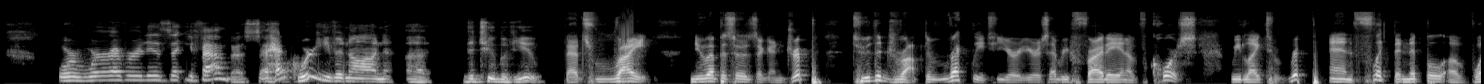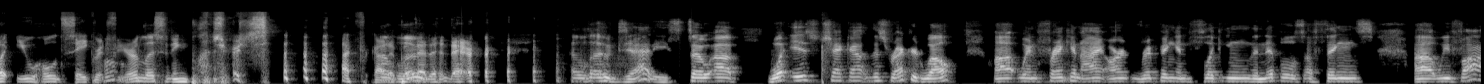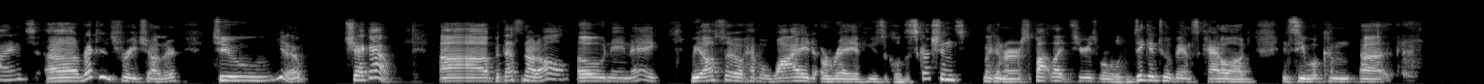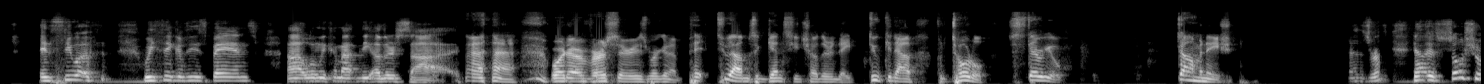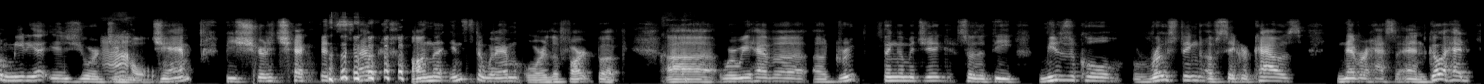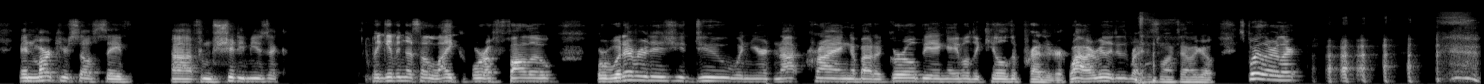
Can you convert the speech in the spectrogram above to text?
or wherever it is that you found us. Heck, we're even on uh, the Tube of You. That's right. New episodes are going to drip to the drop directly to your ears every Friday. And of course, we like to rip and flick the nipple of what you hold sacred oh. for your listening pleasures. I forgot Hello. to put that in there. Hello, Daddy. So, uh, what is check out this record? Well, uh, when Frank and I aren't ripping and flicking the nipples of things, uh, we find uh, records for each other to, you know, check out. Uh, but that's not all. Oh, nay, nay. We also have a wide array of musical discussions, like in our Spotlight series, where we'll dig into a band's catalog and see what come uh, and see what we think of these bands uh, when we come out the other side. or in our verse series, we're gonna pit two albums against each other and they duke it out for total stereo domination. That's right. Now, if social media is your jam, jam be sure to check this out on the Instagram or the Fart Book, uh, where we have a, a group thingamajig so that the musical roasting of sacred cows never has to end. Go ahead and mark yourself safe uh, from shitty music by giving us a like or a follow or whatever it is you do when you're not crying about a girl being able to kill the predator. Wow, I really did write this a long time ago. Spoiler alert.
